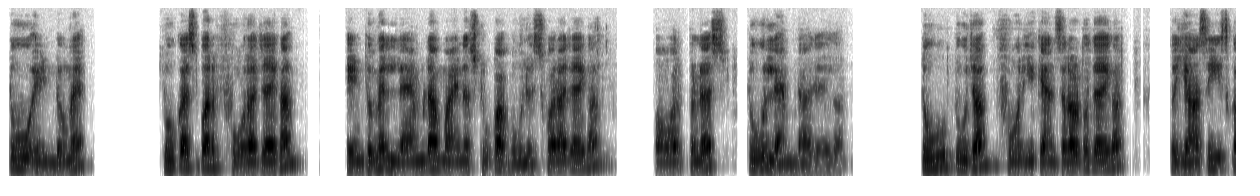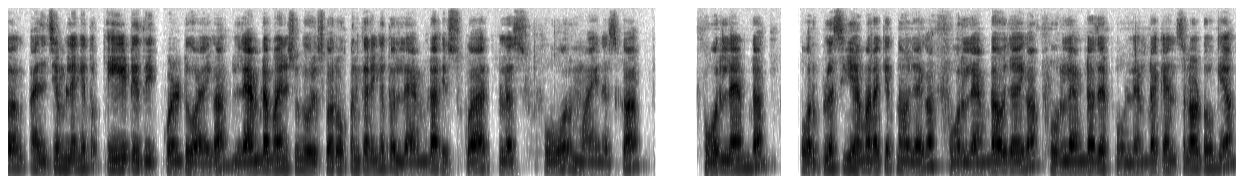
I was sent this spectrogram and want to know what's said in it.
टू इंटू में टू का स्क्वायर फोर आ जाएगा इंटू में लैमडा माइनस टू का होल स्क्वायर आ जाएगा और प्लस टू लैमडा आ जाएगा। टू टू जा फोर ये कैंसिल आउट हो जाएगा। तो यहाँ से इसका एल्सियम लेंगे तो एट इज़ इक्वल टू आएगा। Lambda minus two whole square open करेंगे तो lambda square plus four minus का फोर लैमडा और प्लस ये हमारा कितना हो जाएगा? फोर लैमडा हो जाएगा। फोर लैमडा से फोर लैमडा कैंसिल आउट हो गया।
